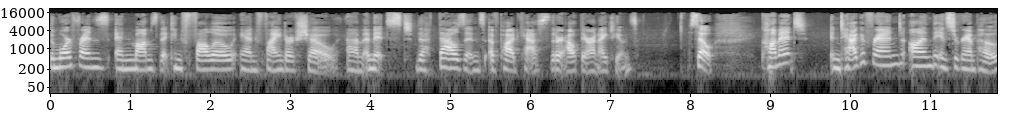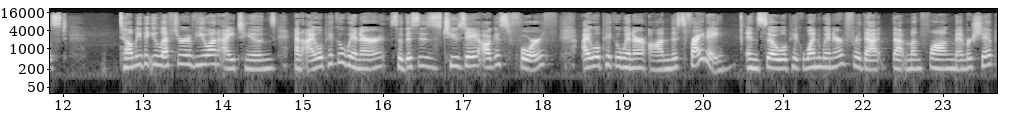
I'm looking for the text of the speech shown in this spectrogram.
the more friends and moms that can follow and find our show um, amidst the thousands of podcasts that are out there on iTunes. So comment and tag a friend on the Instagram post. Tell me that you left a review on iTunes and I will pick a winner. So this is Tuesday, August 4th. I will pick a winner on this Friday. And so we'll pick one winner for that that month-long membership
